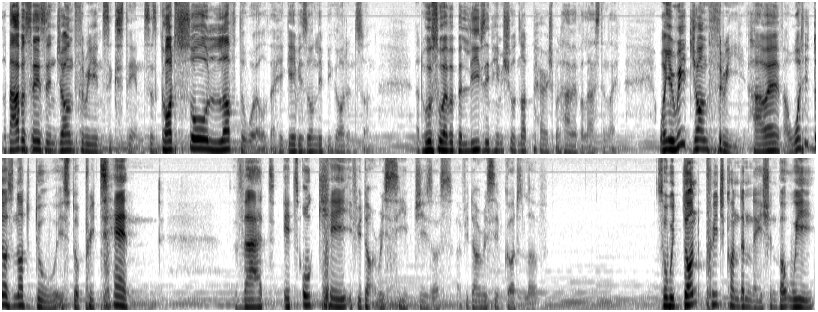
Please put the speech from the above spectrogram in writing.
The Bible says in John 3 and 16, says, God so loved the world that he gave his only begotten Son, that whosoever believes in him should not perish but have everlasting life. When you read John 3, however, what it does not do is to pretend that it's okay if you don't receive Jesus, if you don't receive God's love. So we don't preach condemnation, but we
